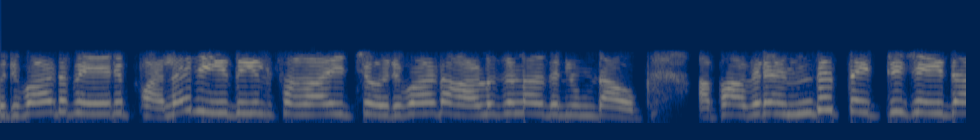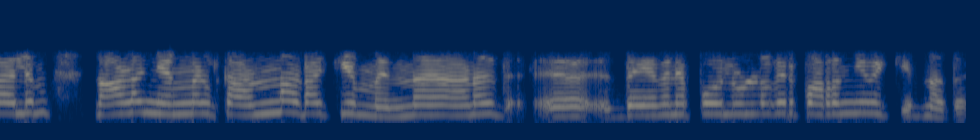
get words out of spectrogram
ഒരുപാട് പേര് പല രീതിയിൽ സഹായിച്ച ഒരുപാട് ആളുകൾ അതിലുണ്ടാവും. അപ്പൊ അവരെന്ത് തെറ്റ് ചെയ്താലും നാളെ ഞങ്ങൾ കണ്ണടയ്ക്കും എന്നാണ് ദേവനെ പോലുള്ളവർ പറഞ്ഞു വെക്കുന്നത്.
